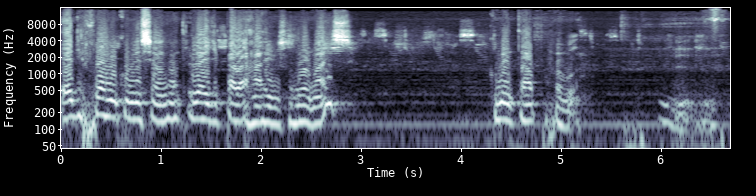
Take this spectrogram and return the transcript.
é de forma convencional, através de para-raios normais? Comentar, por favor. Sorry.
